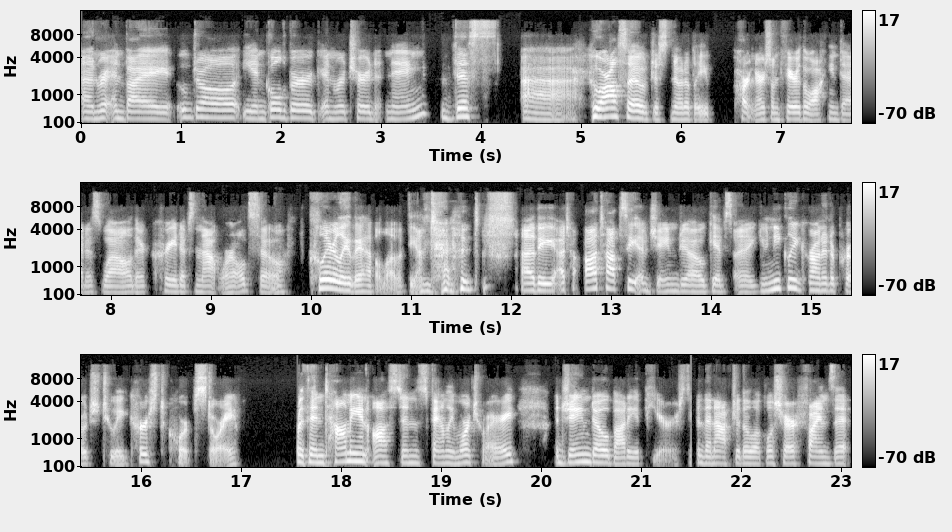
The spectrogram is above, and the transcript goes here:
and written by Øvredal, Ian Goldberg, and Richard Naing. This, uh, who are also just notably partners on Fear the Walking Dead as well. They're creatives in that world. So clearly they have a love of the undead. Uh, the aut- Autopsy of Jane Doe gives a uniquely grounded approach to a cursed corpse story Within Tommy and Austin's family mortuary, a Jane Doe body appears. And then, after the local sheriff finds it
